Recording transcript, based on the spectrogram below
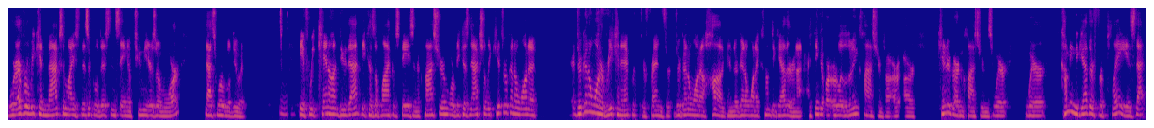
wherever we can maximize physical distancing of two meters or more, that's where we'll do it. If we cannot do that because of lack of space in the classroom or because naturally kids are going to want to they're going to want to reconnect with their friends. They're, they're going to want to hug and they're going to want to come together. And I, I think of our early learning classrooms, our, our, our, kindergarten classrooms, where where coming together for play is that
